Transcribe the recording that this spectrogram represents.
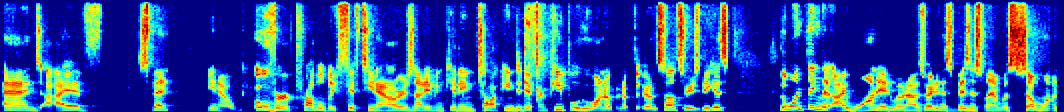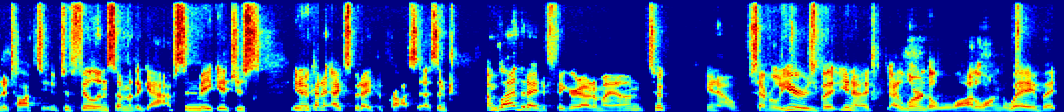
And I have spent, you know, over probably 15 hours, not even kidding, talking to different people who want to open up their own seltzeries because the one thing that I wanted when I was writing this business plan was someone to talk to to fill in some of the gaps and make it just, you know, kind of expedite the process. And I'm glad that I had to figure it out on my own. It took, you know, several years, but, you know, I learned a lot along the way. But,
